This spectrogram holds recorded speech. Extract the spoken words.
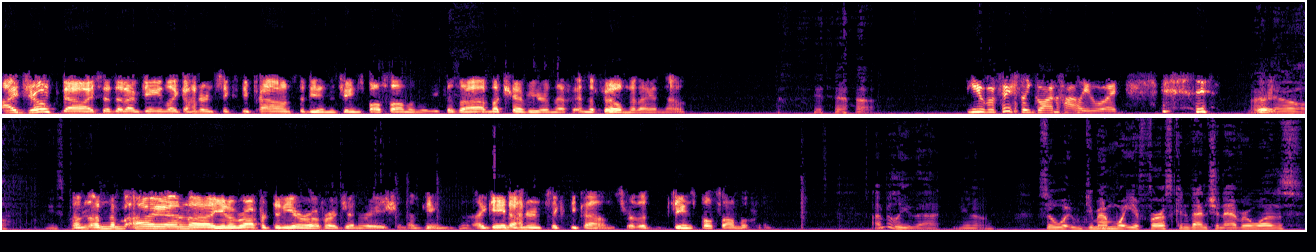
I joke now. I said that I've gained like 160 pounds to be in the James Balsamo movie because I'm much heavier in the in the film than I am now. Yeah. You've officially gone Hollywood. I know. I'm, I'm the, I am uh, you know Robert De Niro of our generation. I've gained I gained 160 pounds for the James Balsamo film. I believe that. You know. So, what, do you remember what your first convention ever was?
